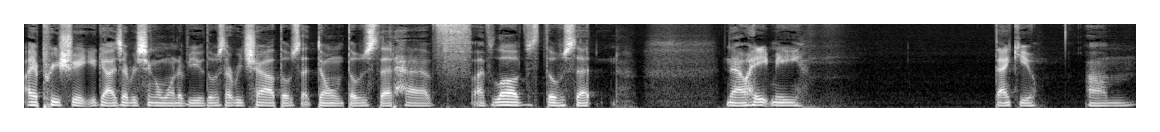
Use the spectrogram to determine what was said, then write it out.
I appreciate you guys every single one of you those that reach out those that don't those that have I've loved those that now hate me thank you um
